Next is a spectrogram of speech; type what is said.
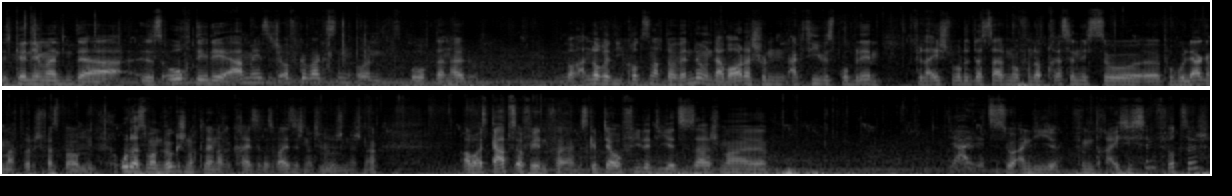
Ich kenne jemanden, der ist auch DDR-mäßig aufgewachsen und auch dann halt noch andere, die kurz nach der Wende und da war das schon ein aktives Problem. Vielleicht wurde das da nur von der Presse nicht so äh, populär gemacht, würde ich fast behaupten. Oder es waren wirklich noch kleinere Kreise, das weiß ich natürlich Mhm. nicht. Ne? Aber es gab es auf jeden Fall. Und Es gibt ja auch viele, die jetzt, sag ich mal, ja, jetzt so an die 35 sind, 40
